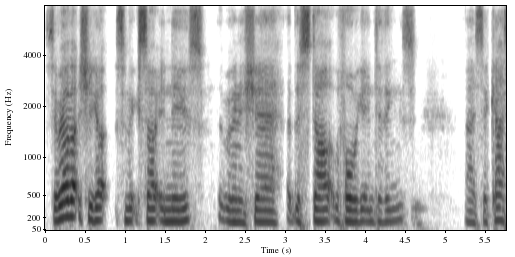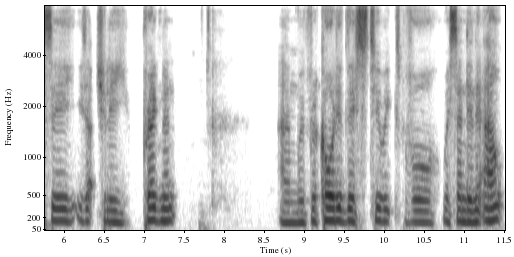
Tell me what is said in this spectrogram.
So we have actually got some exciting news that we're going to share at the start before we get into things. Uh, so Cassie is actually pregnant, and we've recorded this two weeks before we're sending it out.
